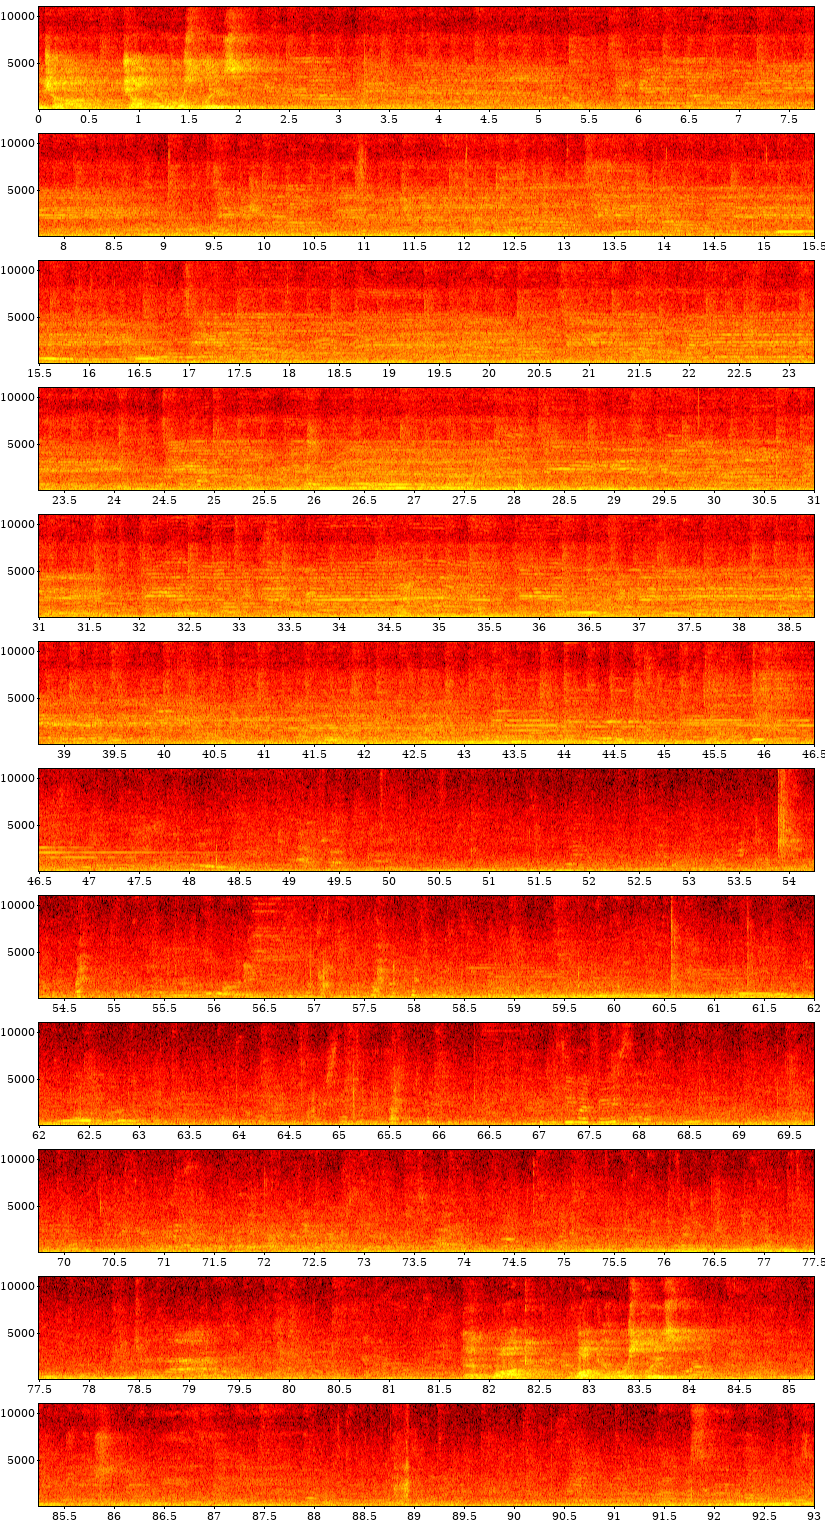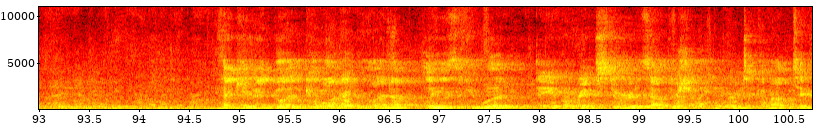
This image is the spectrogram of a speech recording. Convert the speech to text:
Jog. Jog your horse, please. Please. Thank you, and go ahead and come on in and line up, please, if you would. Dave, our ring steward, is out there showing where to come out to.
